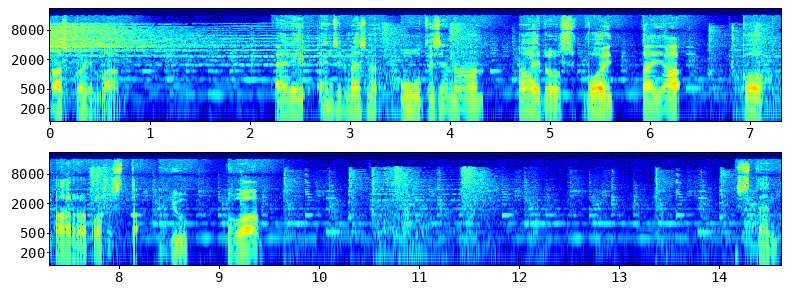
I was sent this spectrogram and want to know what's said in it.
taas kohillaan. Eli ensimmäisenä uutisena on Idols voittaja Koop Arposesta juttua. Mistään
